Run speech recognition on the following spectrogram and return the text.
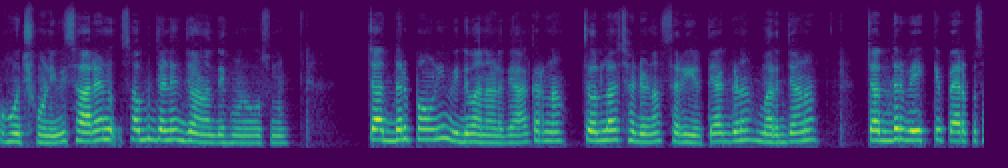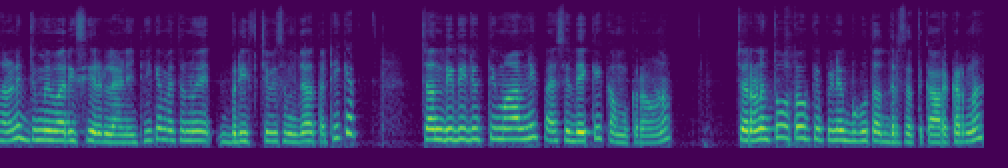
ਪਹੁੰਚ ਹੋਣੀ। ਵੀ ਸਾਰਿਆਂ ਨੂੰ, ਸਭ ਜਣੇ ਜਾਣਦੇ ਹੋਣ ਉਸ ਨੂੰ ਚਾਦਰ ਪਾਉਣੀ, ਵਿਧਵਾ ਨਾਲ ਵਿਆਹ ਕਰਨਾ। ਚੋਲਾ ਛੱਡਣਾ, ਸਰੀਰ ਤਿਆਗਣਾ, ਮਰ ਜਾਣਾ। ਚਾਦਰ ਵੇਖ ਕੇ ਪੈਰ ਪਸਾਰਨੇ, ਜ਼ਿੰਮੇਵਾਰੀ ਸਿਰ ਲੈਣੀ, ਠੀਕ ਹੈ? ਮੈਂ ਤੁਹਾਨੂੰ ਇਹ ਬਰੀਫ 'ਚ ਵੀ ਸਮਝਾਤਾ, ਠੀਕ ਹੈ? ਚਾਂਦੀ ਦੀ ਜੁੱਤੀ ਮਾਰਨੀ, ਪੈਸੇ ਦੇ ਕੇ ਕੰਮ ਕਰਾਉਣਾ, ਚਰਨ ਧੋ ਧੋ ਕੇ ਪੀਣੇ, ਬਹੁਤ ਆਦਰ ਸਤਿਕਾਰ ਕਰਨਾ,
